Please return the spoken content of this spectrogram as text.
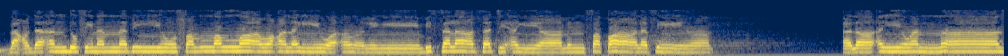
بعد أن دفن النبي صلى الله عليه وآله بثلاثة أيام فقال فيها ألا أيها الناس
